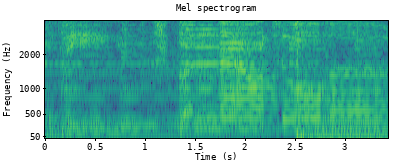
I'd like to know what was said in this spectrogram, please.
believe, but now it's over.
